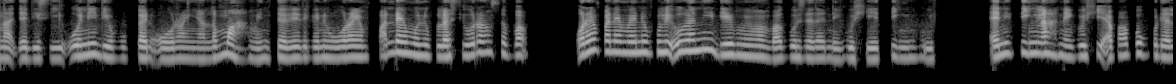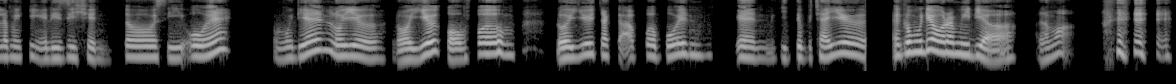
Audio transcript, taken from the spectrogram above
nak jadi CEO ni dia bukan orang yang lemah mental dia. Dia kena orang yang pandai manipulasi orang sebab orang yang pandai manipulasi orang ni dia memang bagus dalam negotiating with anything lah. Negotiate apa-apa pun dalam making a decision. So CEO eh. Kemudian lawyer. Lawyer confirm lawyer cakap apa pun kan kita percaya. Dan kemudian orang media, alamak.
